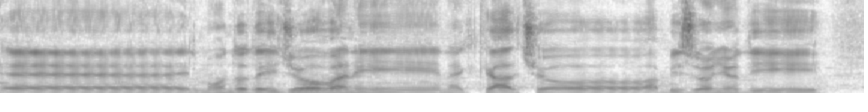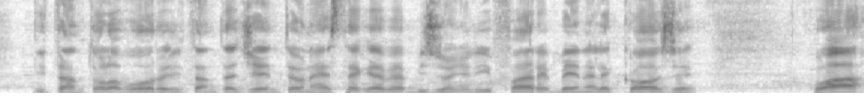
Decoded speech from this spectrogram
eh, il mondo dei giovani nel calcio ha bisogno di, di tanto lavoro, di tanta gente onesta che abbia bisogno di fare bene le cose. Qua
